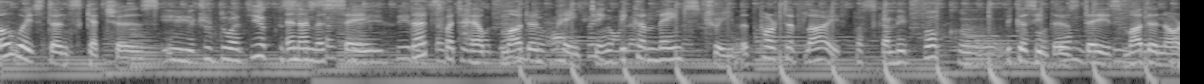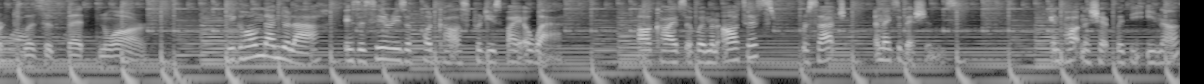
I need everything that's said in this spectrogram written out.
always done sketches. And I must say, that's what helped modern painting become mainstream, a part of life. Euh, Because in those days, modern art was a bête noire. Les Grandes Dames de l'Art is a series of podcasts produced by Aware, archives of women artists, research, and exhibitions. In partnership with the INA,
